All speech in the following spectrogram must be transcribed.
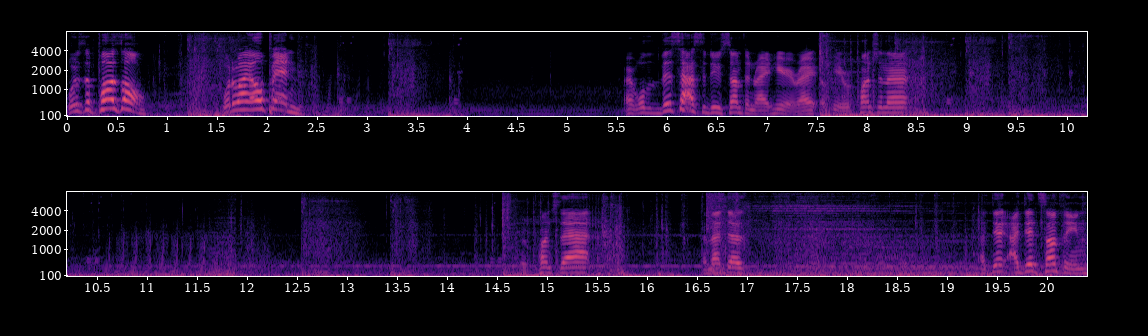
What is the puzzle? What do I open? All right, well, this has to do something right here, right? Okay, we're punching that. We punch that. And that does... I did, I did something.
